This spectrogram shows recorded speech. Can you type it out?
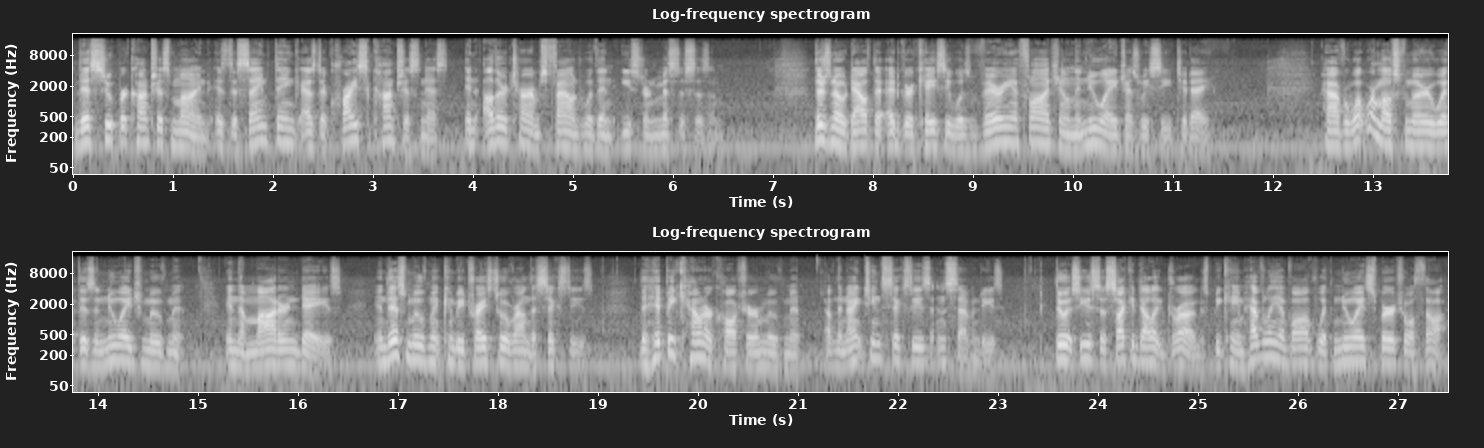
This superconscious mind is the same thing as the Christ consciousness in other terms found within Eastern mysticism. There's no doubt that Edgar Cayce was very influential in the New Age as we see today. However, what we're most familiar with is the New Age movement in the modern days, and this movement can be traced to around the 60s. The hippie counterculture movement of the 1960s and 70s, through its use of psychedelic drugs, became heavily involved with New Age spiritual thought.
